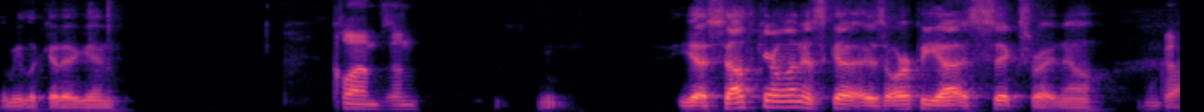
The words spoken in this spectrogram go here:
Let me look at it again. Clemson. Yeah, South Carolina's got is RPI is six right now. Okay.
